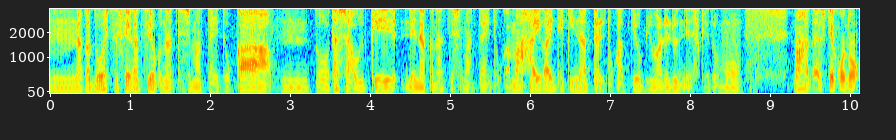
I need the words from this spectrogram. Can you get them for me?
うん、なんか同質性が強くなってしまったりとかうんと他者を受け入れなくなってしまったりとか、まあ、排外的になったりとかってよく言われるんですけども、まあ、果たしてこの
